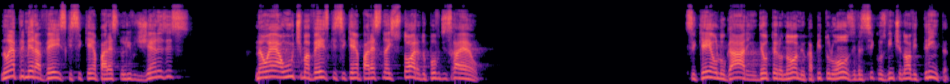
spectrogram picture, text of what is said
Não é a primeira vez que Siquém aparece no livro de Gênesis. Não é a última vez que Siquém aparece na história do povo de Israel. Siquém é o lugar em Deuteronômio, capítulo 11, versículos 29 e 30,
